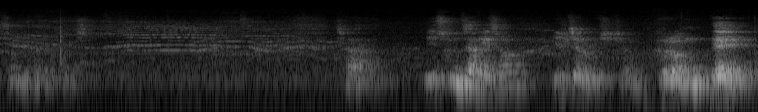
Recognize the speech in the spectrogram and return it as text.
설교하도록 하겠습니다. 자, 이 3장에서 1절을 보시죠. 그런데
